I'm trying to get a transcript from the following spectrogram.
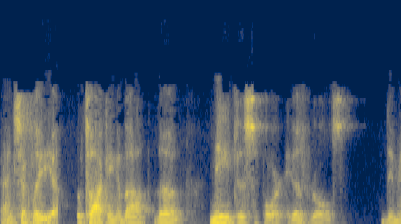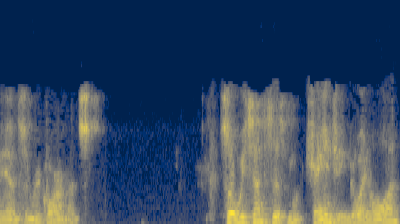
and simply uh, talking about the need to support Israel's demands and requirements. So we sense this changing going on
